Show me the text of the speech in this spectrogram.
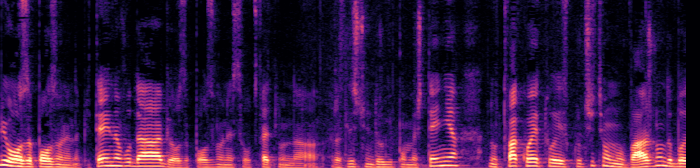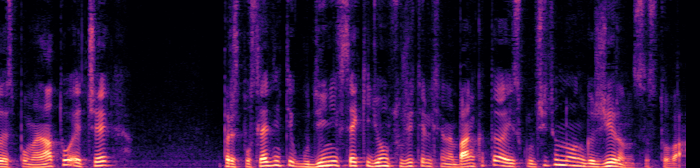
Било за ползване на питейна вода, било за ползване съответно на различни други помещения, но това, което е изключително важно да бъде споменато е, че през последните години всеки един от служителите на банката е изключително ангажиран с това.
